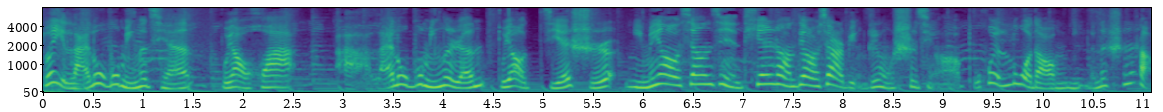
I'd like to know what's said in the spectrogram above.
所以来路不明的钱不要花。啊，来路不明的人不要结识。你们要相信天上掉馅饼这种事情啊，不会落到你们的身上。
